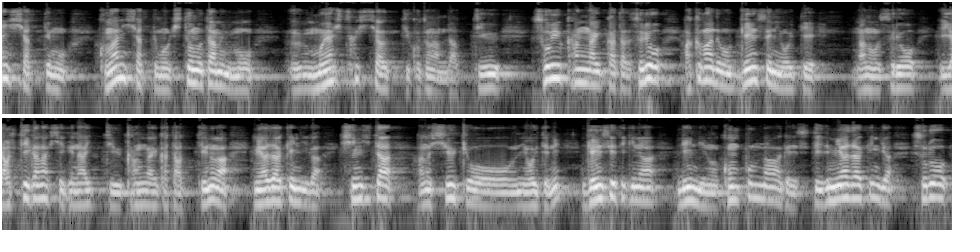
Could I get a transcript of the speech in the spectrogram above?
にしちゃっても、粉にしちゃっても人のためにも燃やし尽くしちゃうっていうことなんだっていう、そういう考え方、それをあくまでも現世において、あの、それをやっていかなくちゃいけないっていう考え方っていうのが、宮沢賢治が信じた、あの、宗教においてね、原生的な倫理の根本なわけです。で、宮沢賢治は、それを、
